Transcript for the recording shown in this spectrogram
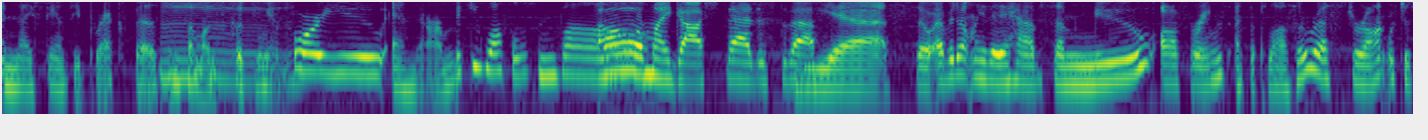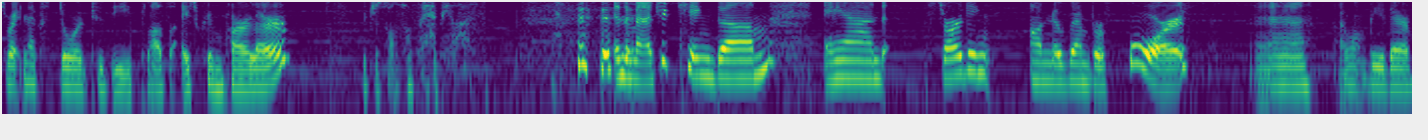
a nice fancy breakfast and someone's cooking it for you, and there are Mickey waffles involved. oh my gosh, that is the best. Yes. So evidently they have some new offerings at the Plaza restaurant, which is right next door to the Plaza Ice Cream Parlor, which is also fabulous. in the Magic Kingdom. And starting on November 4th, eh, I won't be there.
